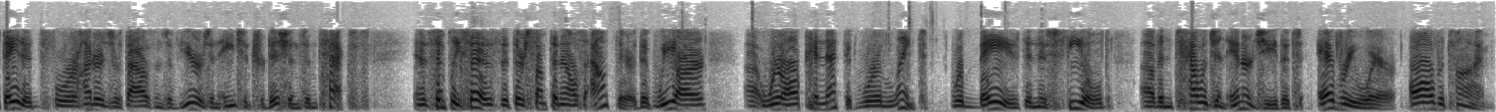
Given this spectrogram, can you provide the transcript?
stated for hundreds or thousands of years in ancient traditions and texts. And it simply says that there's something else out there, that we are, uh, we're all connected, we're linked, we're bathed in this field of intelligent energy that's everywhere, all the time.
